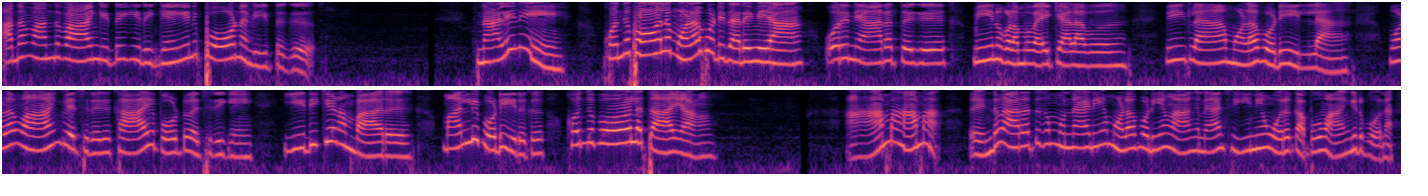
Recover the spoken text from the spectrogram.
அதான் வந்து வாங்கிட்டு இருக்கேன். இனி போன வீட்டுக்கு. நளினி கொஞ்சம் போல முளை பொடி தருவியா? ஒரு நேரத்துக்கு மீன் குழம்பு வைக்க அளவு. வீட்டில் முளை பொடி இல்லை. முளை வாங்கி வச்சிருக்கு காய போட்டு வச்சிருக்கேன் இடிக்கணும் பாரு மல்லி பொடி இருக்கு கொஞ்சம் போல தாயா ஆமா ஆமா ரெண்டு வாரத்துக்கு முன்னாடியே முளை பொடியும் வாங்கினேன் சீனியும் ஒரு கப்பு வாங்கிட்டு போனேன்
